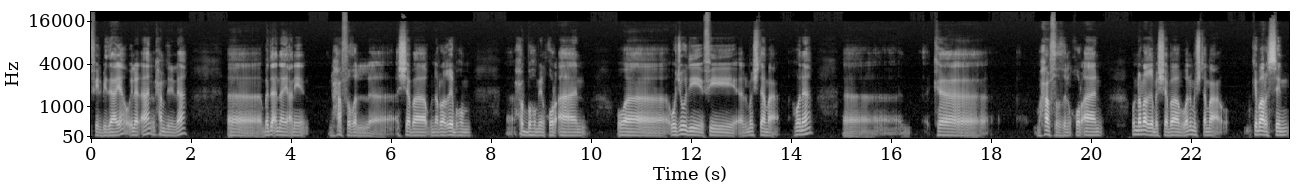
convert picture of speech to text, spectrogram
في البداية وإلى الآن الحمد لله آه، بدأنا يعني نحفظ الشباب ونرغبهم حبهم للقرآن ووجودي في المجتمع هنا آه، كمحفظ للقرآن ونرغب الشباب والمجتمع كبار السن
